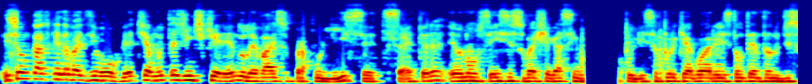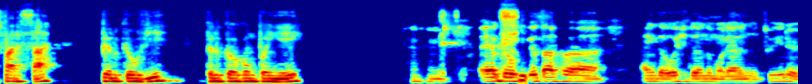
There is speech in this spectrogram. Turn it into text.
Isso é um caso que ainda vai desenvolver. Tinha muita gente querendo levar isso pra polícia, etc. Eu não sei se isso vai chegar assim pra polícia, porque agora eles estão tentando disfarçar, pelo que eu vi, pelo que eu acompanhei. Uhum. É, o que eu, eu tava ainda hoje dando uma olhada no Twitter,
